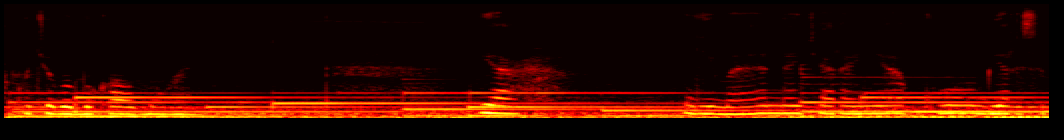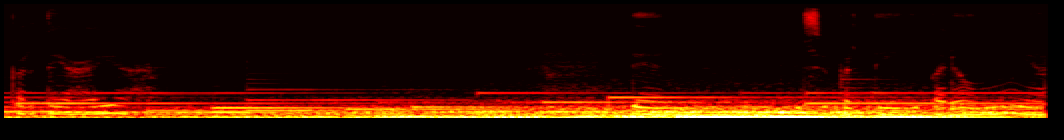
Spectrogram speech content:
aku coba buka omongan ya gimana caranya aku biar seperti ayah? Dan seperti pada umumnya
